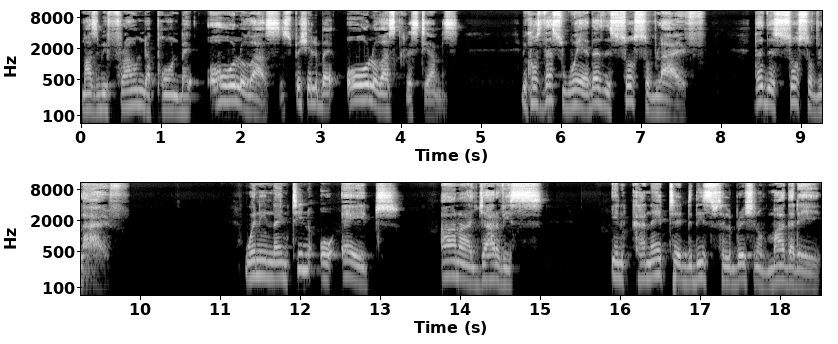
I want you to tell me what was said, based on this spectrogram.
must be frowned upon by all of us, especially by all of us Christians. Because that's where, that's the source of life. That's the source of life. When in 1908, Anna Jarvis incarnated this celebration of Mother Day,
